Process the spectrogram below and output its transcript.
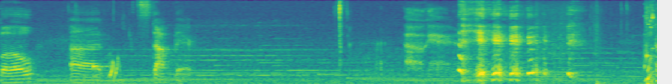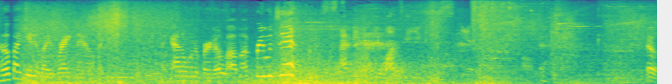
bow, uh, stop there. Okay. I hope I get it like right now. Like, like I don't want to burn up all my Primogems. I mean, if you want to, you can just skip. Oh,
